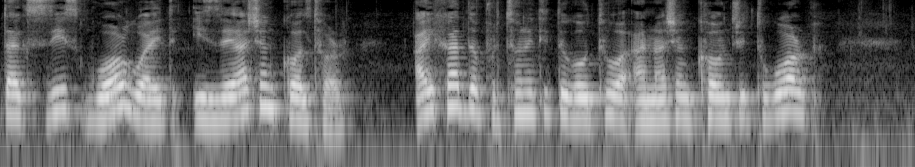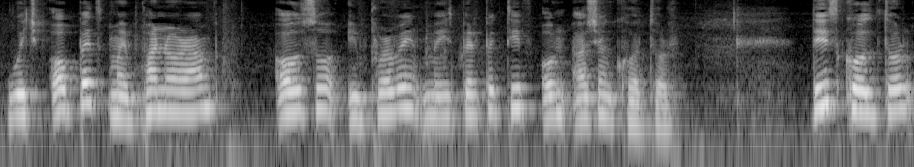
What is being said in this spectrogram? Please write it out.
that exist worldwide is the Asian culture. I had the opportunity to go to an Asian country to work, which opened my panorama, also improving my perspective on Asian culture. This culture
